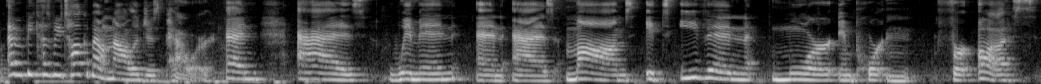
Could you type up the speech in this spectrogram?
uh, and because we talk about knowledge is power, and as women and as moms, it's even more important for us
